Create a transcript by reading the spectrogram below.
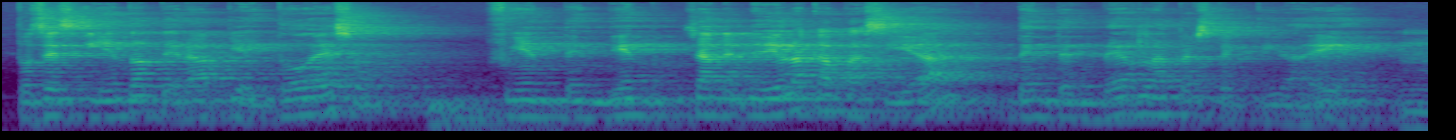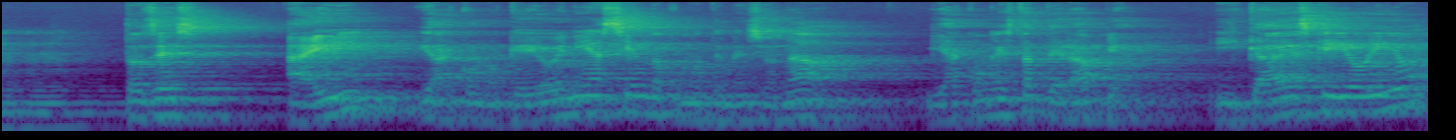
Entonces, yendo a terapia y todo eso, fui entendiendo, o sea, me, dio la capacidad de entender la perspectiva de ella. Entonces, ahí, ya con lo que yo venía haciendo, como te mencionaba, ya con esta terapia, y cada vez que yo iba,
